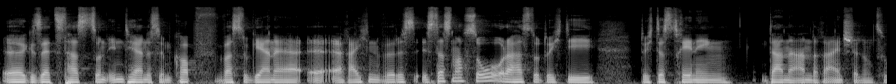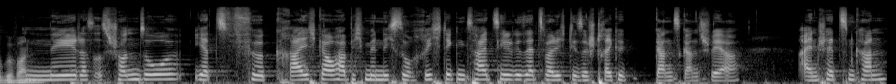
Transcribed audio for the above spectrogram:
äh, gesetzt hast, so ein internes im Kopf, was du gerne äh, erreichen würdest. Ist das noch so oder hast du durch die, durch das Training da eine andere Einstellung zugewonnen? Nee, das ist schon so. Jetzt für Kraichgau habe ich mir nicht so richtig ein Zeitziel gesetzt, weil ich diese Strecke ganz, ganz schwer einschätzen kann.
